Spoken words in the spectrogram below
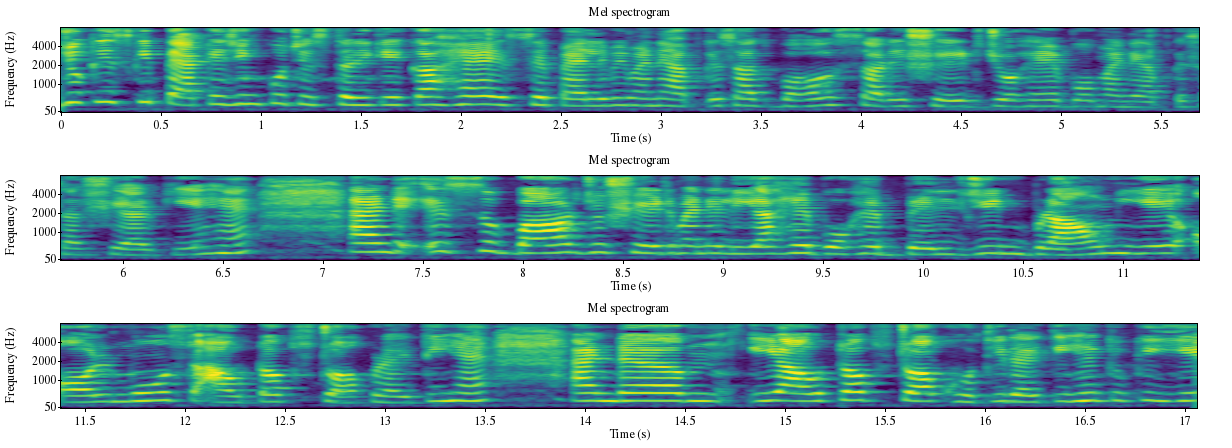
जो कि इसकी पैकेजिंग कुछ इस तरीके का है। इससे पहले भी मैंने आपके साथ बहुत सारे शेड जो है वो मैंने आपके साथ शेयर किए हैं। एंड इस बार जो शेड मैंने लिया है वो है बेल्जिन ब्राउन ये ऑलमोस्ट आउट ऑफ़ स्टॉक रहती हैं। एंड um, ये आउट ऑफ़ स्टॉक होती रहती हैं क्योंकि ये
